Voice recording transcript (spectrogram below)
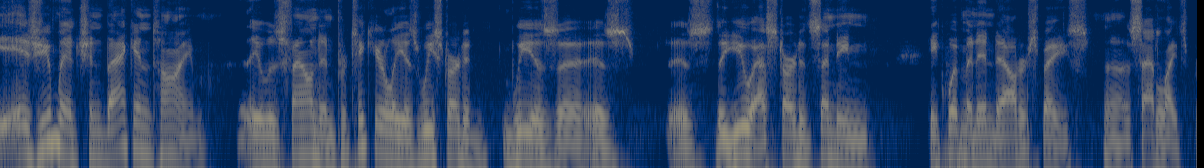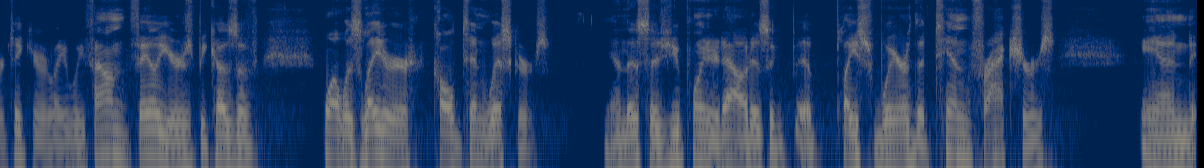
As you mentioned, back in time, it was found, and particularly as we started, we as uh, as as the U.S. started sending equipment into outer space, uh, satellites particularly, we found failures because of what was later called tin whiskers. And this, as you pointed out, is a, a place where the tin fractures. And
